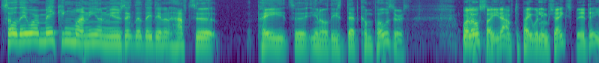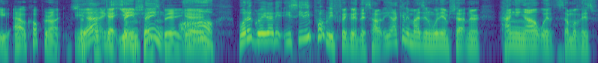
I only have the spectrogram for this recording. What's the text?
So they were making money on music that they didn't have to pay to, you know, these dead composers. Well, also, you don't have to pay William Shakespeare, do you? Out of copyright. So yeah, forget same thing. Shakespeare. Oh, yeah. Oh, what a great idea! You see, they probably figured this out. I can imagine William Shatner hanging out with some of his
